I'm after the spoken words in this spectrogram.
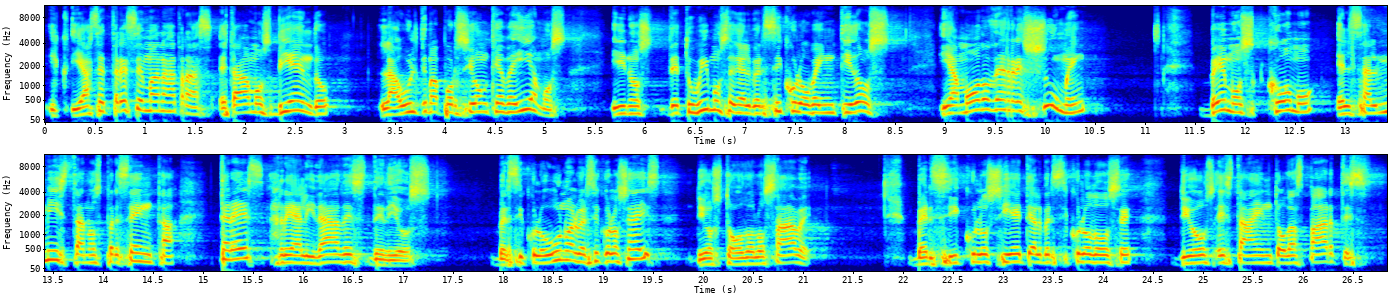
Y, hace tres semanas atrás estábamos viendo la última porción que veíamos y nos detuvimos en el versículo 22. Y a modo de resumen, vemos cómo el salmista nos presenta tres realidades de Dios. Versículo 1 al versículo 6, Dios todo lo sabe. Versículo 7 al versículo 12, Dios está en todas partes.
